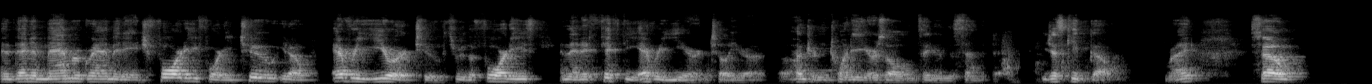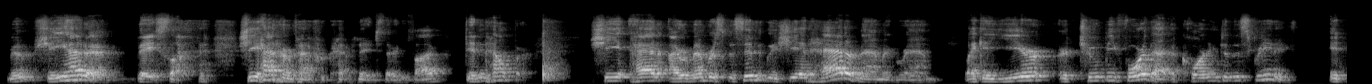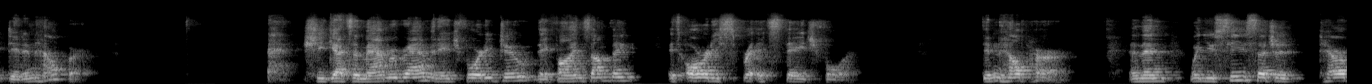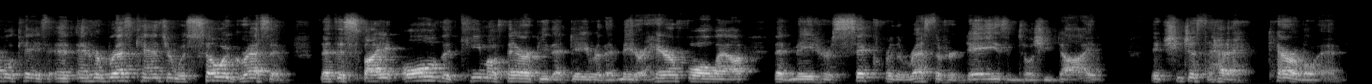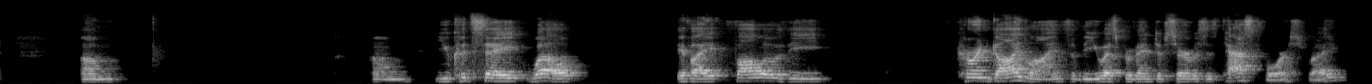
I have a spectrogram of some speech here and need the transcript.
and then a mammogram at age 40, 42, you know, every year or two through the 40s, and then at 50 every year until you're 120 years old until you're in the cemetery. You just keep going, right? So you know, she had a baseline, she had her mammogram at age 35, didn't help her. She had, I remember specifically, she had had a mammogram like a year or two before that, according to the screenings. It didn't help her she gets a mammogram at age 42. They find something. It's already spread. It's stage four. Didn't help her. And then when you see such a terrible case, and, and her breast cancer was so aggressive that despite all the chemotherapy that gave her, that made her hair fall out, that made her sick for the rest of her days until she died, it, she just had a terrible end. Um, um, you could say, well, if I follow the current guidelines of the US Preventive Services Task Force, right,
